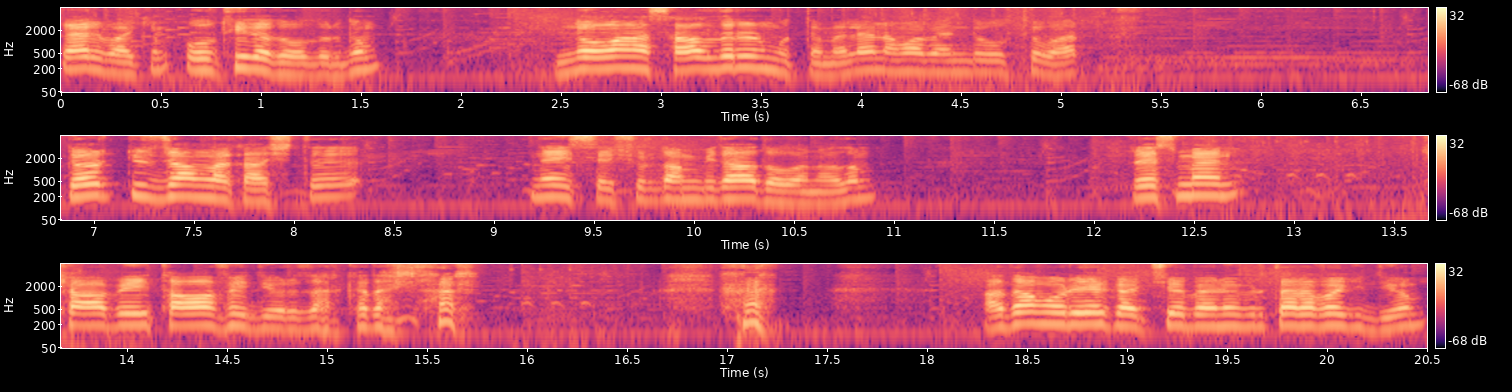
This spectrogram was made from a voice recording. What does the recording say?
Gel bakayım. Ultiyi de doldurdum. Şimdi saldırır muhtemelen ama bende ulti var. 400 canla kaçtı. Neyse şuradan bir daha dolanalım. Resmen Kabe'yi tavaf ediyoruz arkadaşlar. Adam oraya kaçıyor ben öbür tarafa gidiyorum.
